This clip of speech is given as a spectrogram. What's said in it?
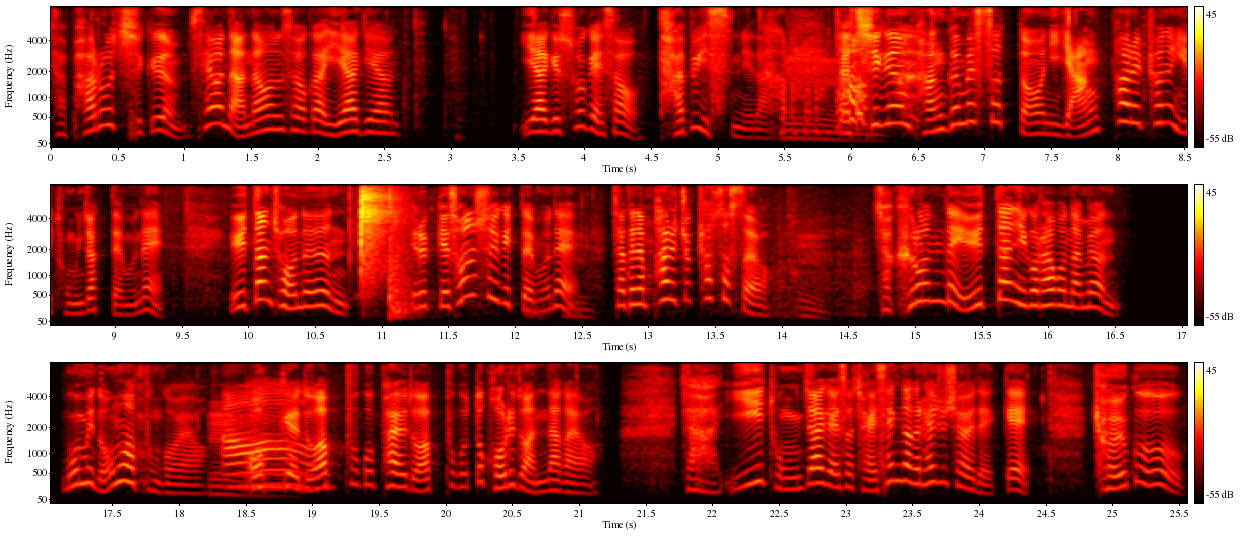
자 바로 지금 세연 아나운서가 이야기한 이야기 속에서 답이 있습니다. 음. 자 지금 방금 했었던 이 양팔을 펴는 이 동작 때문에 일단 저는 이렇게 선수이기 때문에 음. 자 그냥 팔을 쭉 폈었어요. 음. 자 그런데 일단 이걸 하고 나면 몸이 너무 아픈 거예요. 음. 아. 어깨도 아프고 팔도 아프고 또 거리도 안 나가요. 자, 이 동작에서 잘 생각을 해주셔야 될 게 결국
